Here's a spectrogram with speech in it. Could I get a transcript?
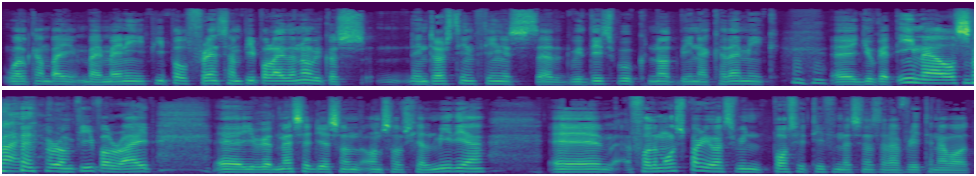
welcomed by, by many people, friends and people I don't know, because the interesting thing is that with this book not being academic, mm-hmm. uh, you get emails right. from people, right? Uh, you get messages on, on social media. Um, for the most part, it has been positive in the sense that I've written about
